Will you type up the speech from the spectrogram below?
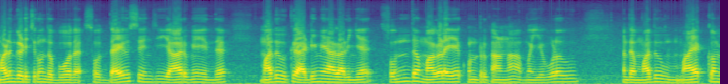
மழுங்கடிச்சிரும் இந்த போதை. ஸோ தயவு செஞ்சு யாருமே இந்த மதுவுக்கு அடிமையாகாதீங்க. சொந்த மகளையே கொண்டிருக்கான்னா அப்போ எவ்வளவு அந்த மது மயக்கம்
